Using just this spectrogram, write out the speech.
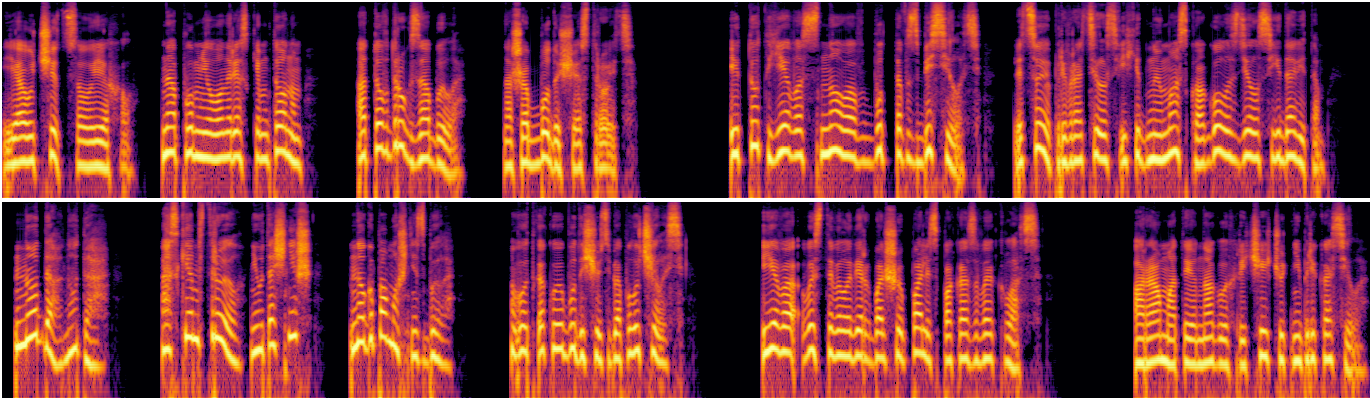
«Я учиться уехал», — напомнил он резким тоном, а то вдруг забыла. «Наше будущее строить». И тут Ева снова будто взбесилась — Лицо ее превратилось в ехидную маску, а голос сделался ядовитым. «Ну да, ну да. А с кем строил, не уточнишь? Много помощниц было. Вот какое будущее у тебя получилось». Ева выставила вверх большой палец, показывая класс. Арама от ее наглых речей чуть не прикосила.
